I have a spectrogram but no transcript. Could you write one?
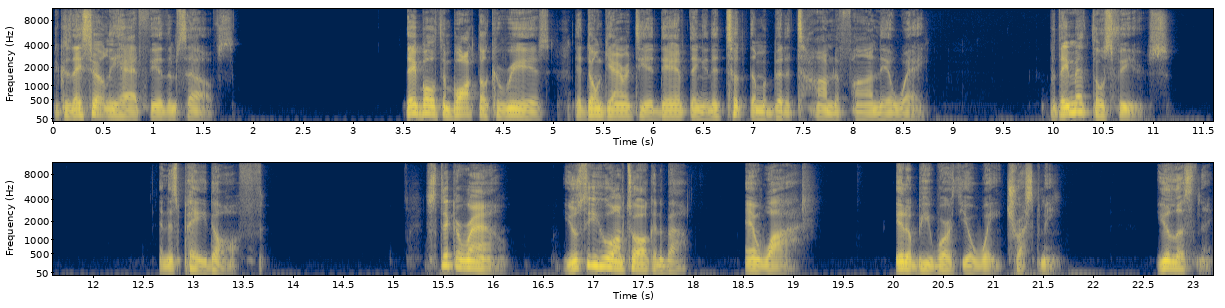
because they certainly had fear themselves. They both embarked on careers that don't guarantee a damn thing, and it took them a bit of time to find their way. But they met those fears, and it's paid off. Stick around. You'll see who I'm talking about and why. It'll be worth your wait, trust me. You're listening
